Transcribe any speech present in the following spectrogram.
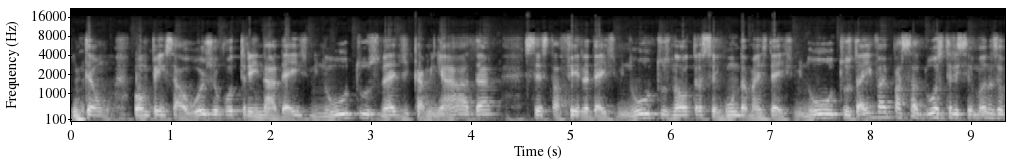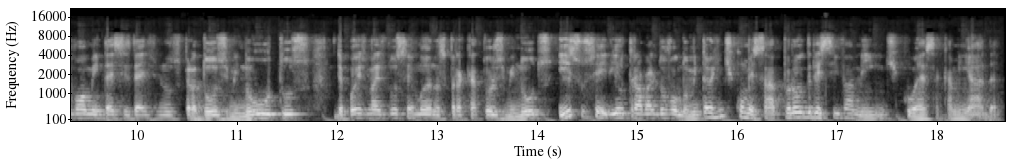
Então, vamos pensar, hoje eu vou treinar 10 minutos né, de caminhada, sexta-feira 10 minutos, na outra segunda mais 10 minutos, daí vai passar duas, três semanas, eu vou aumentar esses 10 minutos para 12 minutos, depois mais duas semanas para 14 minutos. Isso seria o trabalho do volume. Então, a gente começar progressivamente com essa caminhada.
